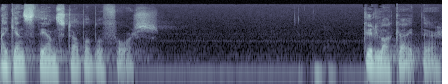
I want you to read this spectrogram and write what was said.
against the unstoppable force. Good luck out there.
